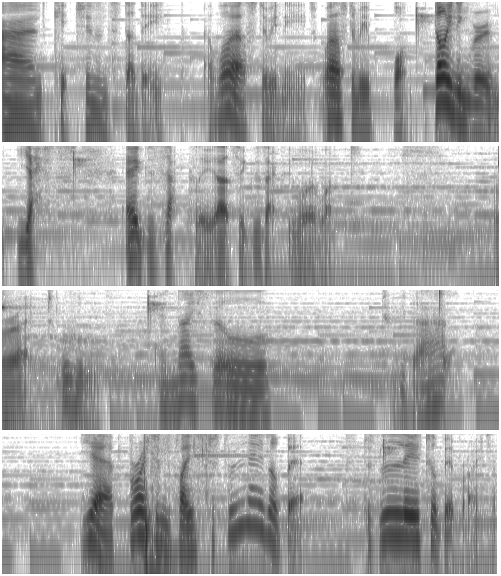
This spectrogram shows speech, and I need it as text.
and kitchen and study. Uh, what else do we need? What else do we want? Dining room. Yes. Exactly. That's exactly what I want. Right. Ooh. A nice little... Do that. Yeah, brighten the place just a little bit. Just a little bit brighter.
